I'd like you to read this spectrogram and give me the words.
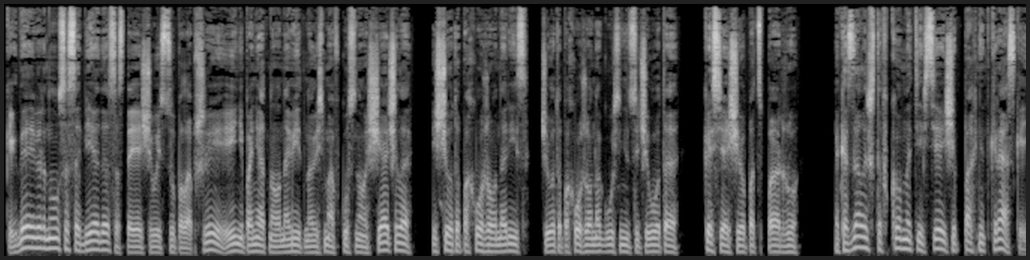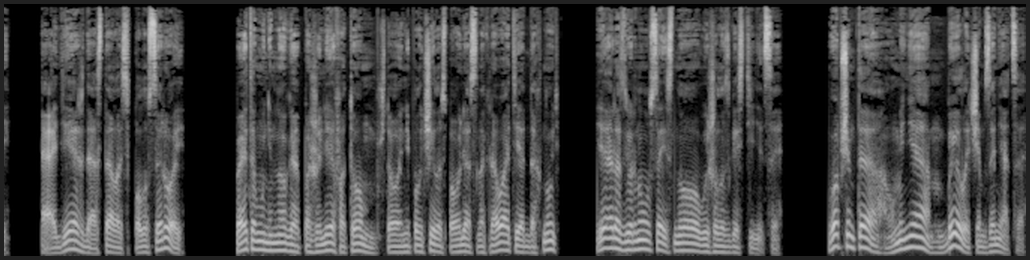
Когда я вернулся с обеда, состоящего из супа лапши и непонятного на вид, но весьма вкусного щачела, из чего-то похожего на рис, чего-то похожего на гусеницу, чего-то косящего под спаржу, оказалось, что в комнате все еще пахнет краской, а одежда осталась полусырой. Поэтому, немного пожалев о том, что не получилось поваляться на кровати и отдохнуть, я развернулся и снова вышел из гостиницы. В общем-то, у меня было чем заняться.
